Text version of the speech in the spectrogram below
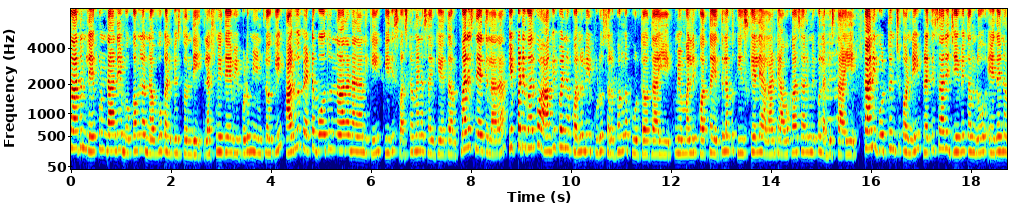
కారణం లేకుండానే ముఖంలో నవ్వు కనిపిస్తుంది. లక్ష్మీదేవి ఇప్పుడు మీ ఇంట్లోకి అడుగు పెట్టబోతున్నారనడానికి ఇది స్పష్టమైన సంకేతం. మరి స్నేహితులారా ఇప్పటి వరకు ఆగిపోయిన పనులు ఇప్పుడు సులభంగా పూర్తవుతాయి. మిమ్మల్ని కొత్త ఎత్తులకు తీసుకెళ్ళే అలాంటి అవకాశాలు మీకు లభిస్తాయి. కానీ గుర్తుంచుకోండి ప్రతిసారి జీవితంలో ఏదైనా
